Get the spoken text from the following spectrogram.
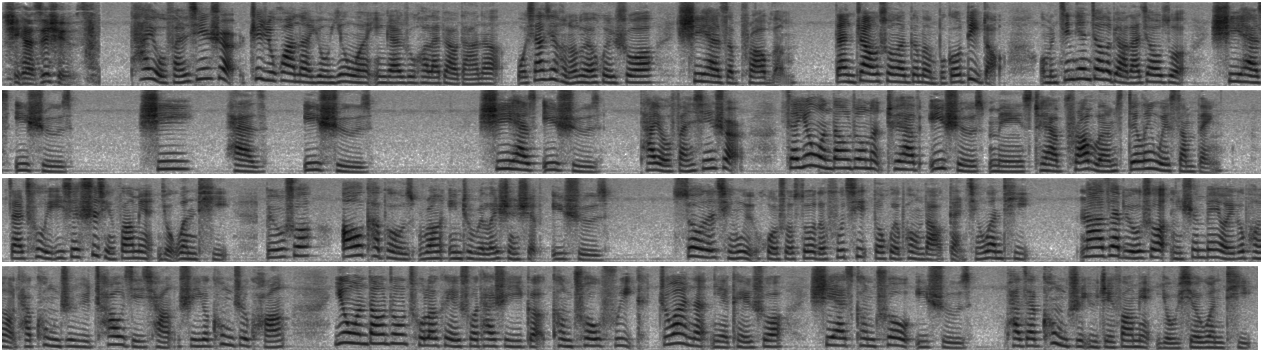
She has issues. 她有烦心事儿。这句话呢，用英文应该如何来表达呢？我相信很多同学会说 She has a problem，但这样说呢根本不够地道。我们今天教的表达叫做 She has issues. She has issues. She has issues. 她有烦心事儿。在英文当中呢，to have issues means to have problems dealing with something，在处理一些事情方面有问题。比如说，all couples run into relationship issues，所有的情侣或者说所有的夫妻都会碰到感情问题。那再比如说，你身边有一个朋友，他控制欲超级强，是一个控制狂。英文当中除了可以说他是一个 control freak 之外呢，你也可以说 she has control issues。他在控制欲这方面有些问题。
